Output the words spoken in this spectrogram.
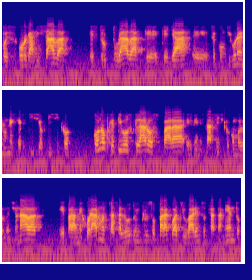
pues organizada, estructurada, que, ya eh, se configura en un ejercicio físico con objetivos claros para el bienestar físico, como lo mencionabas, para mejorar nuestra salud o incluso para coadyuvar en su tratamiento.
